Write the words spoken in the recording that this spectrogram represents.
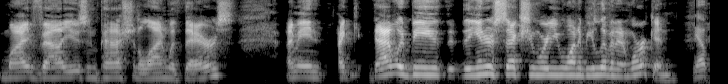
my values and passion align with theirs? I mean, I, that would be the intersection where you want to be living and working. Yep.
